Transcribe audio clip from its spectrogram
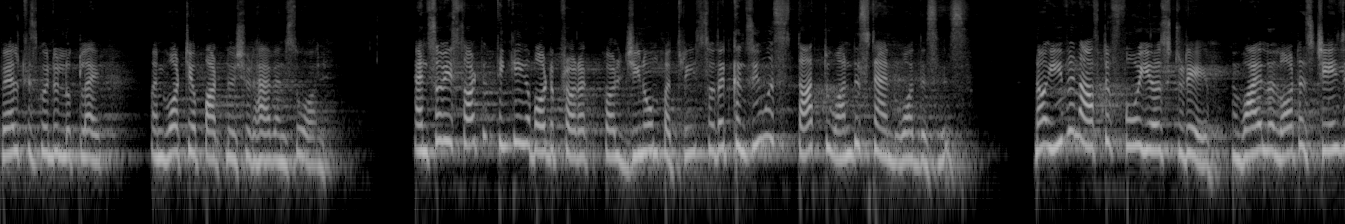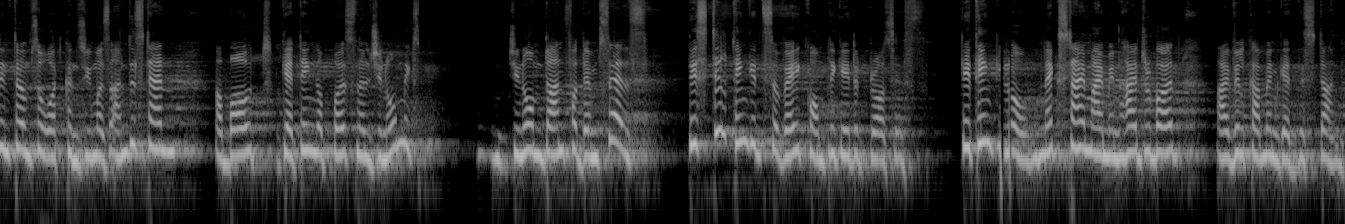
wealth is going to look like, and what your partner should have, and so on. And so we started thinking about a product called Genome Patri so that consumers start to understand what this is. Now, even after four years today, while a lot has changed in terms of what consumers understand about getting a personal genomics genome done for themselves, they still think it's a very complicated process. They think, you know, next time I'm in Hyderabad, I will come and get this done.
